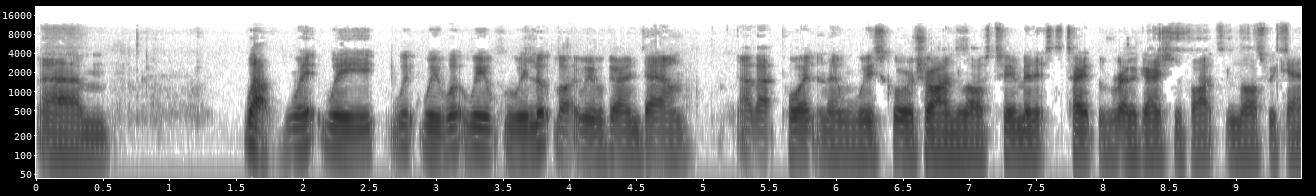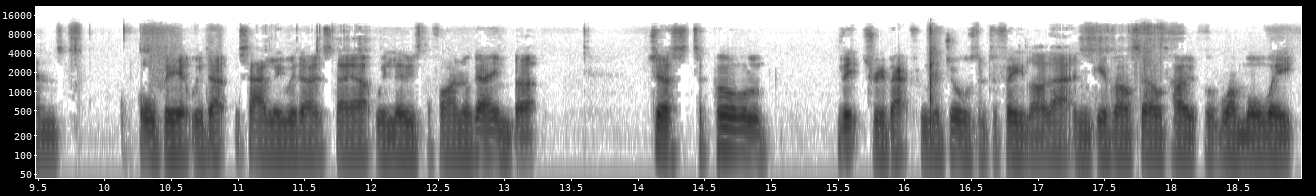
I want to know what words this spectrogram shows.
um, well, we we, we we we we looked like we were going down at that point, and then we score a try in the last two minutes to take the relegation fight to the last weekend. Albeit we don't, sadly, we don't stay up. We lose the final game, but just to pull victory back from the jaws of defeat like that and give ourselves hope of one more week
